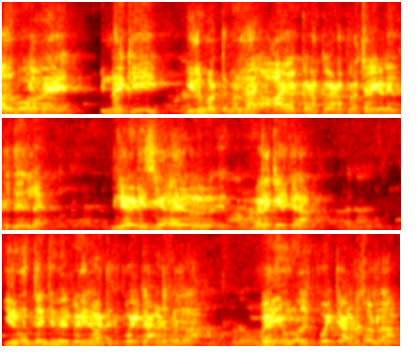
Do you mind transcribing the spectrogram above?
அது போலவே இன்னைக்கு இது மட்டும் இல்ல ஆயிரக்கணக்கான பிரச்சனைகள் இருக்குது இதுல. லேடிஸ் எல்லாம் விளக்கி இருக்கிறாங்க இருபத்தஞ்சு பேர் வெளிநாட்டுக்கு போயிட்டாங்கன்னு சொல்றான். வெளியூர்களுக்கு போயிட்டாங்கன்னு சொல்றான்.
